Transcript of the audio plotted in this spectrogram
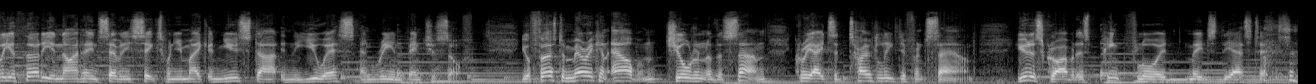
Billy, you're 30 in 1976 when you make a new start in the US and reinvent yourself. Your first American album, Children of the Sun, creates a totally different sound. You describe it as Pink Floyd meets the Aztecs.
